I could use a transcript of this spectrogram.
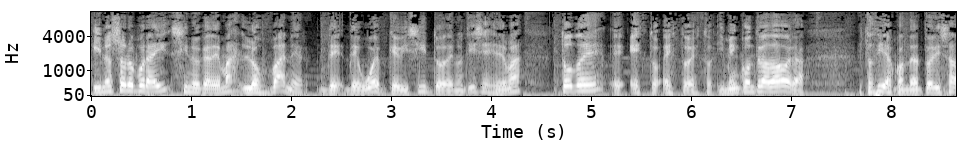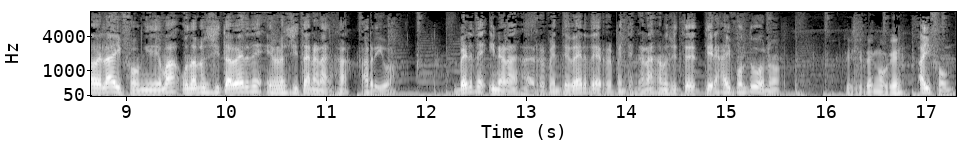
Y no solo por ahí, sino que además los banners de, de web que visito, de noticias y demás, todo es eh, esto, esto, esto. Y me he encontrado ahora, estos días, cuando he actualizado el iPhone y demás, una lucecita verde y una lucecita naranja arriba. Verde y naranja, de repente verde, de repente naranja. No sé si te- tienes iPhone tú o no. ¿Que si tengo qué? iPhone.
